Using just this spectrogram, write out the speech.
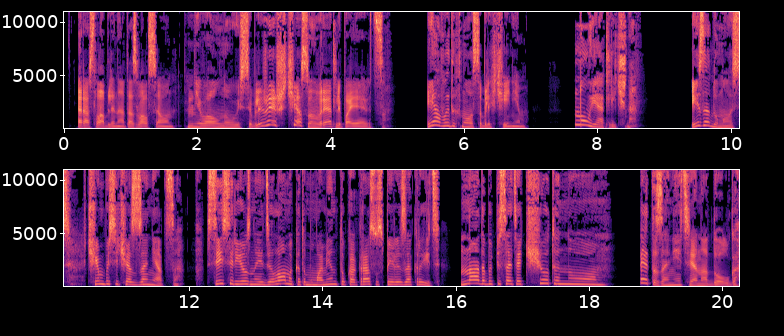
— расслабленно отозвался он. «Не волнуйся, в ближайший час он вряд ли появится». Я выдохнула с облегчением. «Ну и отлично». И задумалась, чем бы сейчас заняться. Все серьезные дела мы к этому моменту как раз успели закрыть, надо бы писать отчеты, но это занятие надолго,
